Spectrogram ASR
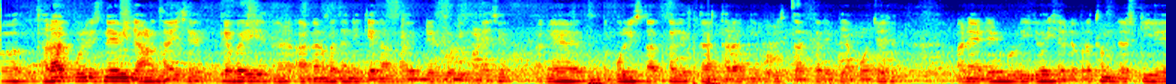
થરાદ પોલીસને એવી જાણ થાય છે કે ભાઈ નર્મદાની કેનાલમાં એક ડેડ બોડી મળે છે. એટલે પોલીસ તાત્કાલિક થરાદની પોલીસ તાત્કાલિક ત્યાં પહોંચે છે અને ડેડ બોડી જોઈ છે એટલે પ્રથમ દ્રષ્ટિએ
